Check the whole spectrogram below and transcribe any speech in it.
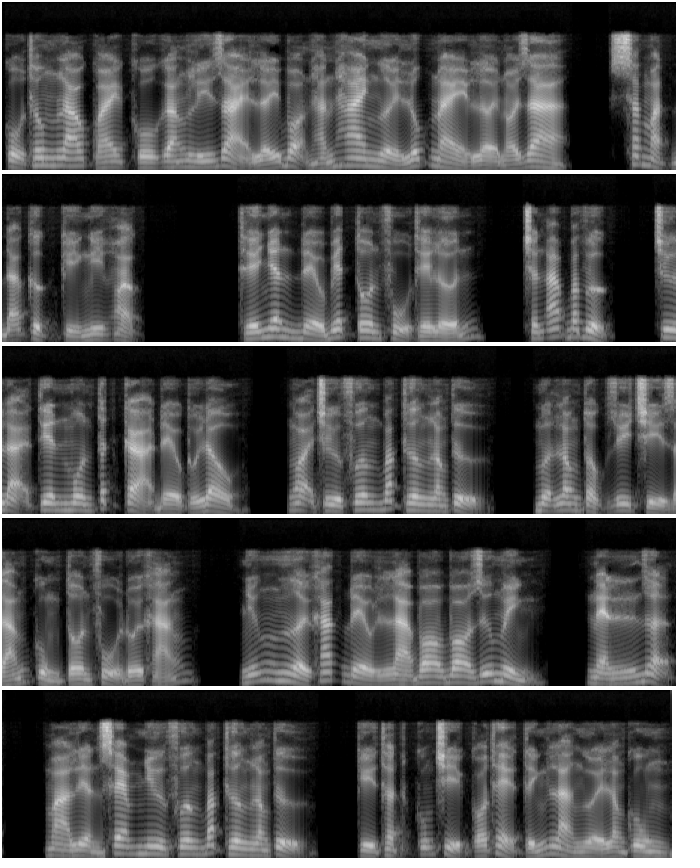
Cổ thông lao quái cố gắng lý giải lấy bọn hắn hai người lúc này lời nói ra, sắc mặt đã cực kỳ nghi hoặc. Thế nhân đều biết tôn phủ thế lớn, chân áp bắc vực, chư đại tiên môn tất cả đều cúi đầu, ngoại trừ phương Bắc Thương Long tử, mượn Long tộc duy trì dám cùng tôn phủ đối kháng, những người khác đều là bo bo giữ mình, nén lớn giận, mà liền xem như phương Bắc Thương Long tử, kỳ thật cũng chỉ có thể tính là người Long cung,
